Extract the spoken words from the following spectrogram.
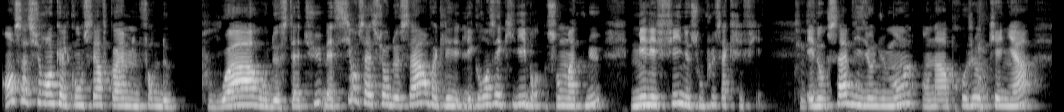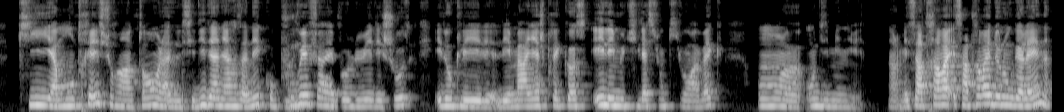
en s'assurant qu'elles conservent quand même une forme de pouvoir ou de statut, ben, si on s'assure de ça, en fait, les, grands équilibres sont maintenus, mais les filles ne sont plus sacrifiées. Et donc ça, Vision du Monde, on a un projet au Kenya qui a montré sur un temps, là, ces dix dernières années, qu'on pouvait faire évoluer les choses. Et donc les, mariages précoces et les mutilations qui vont avec ont, euh, ont diminué. mais c'est un travail, c'est un travail de longue haleine,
